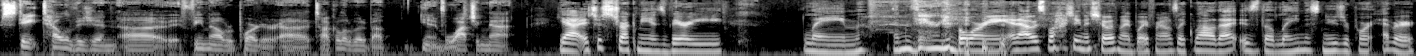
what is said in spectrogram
state television uh, female reporter. Uh, talk a little bit about you know watching that. Yeah, it just struck me as very lame and very boring. and I was watching the show with my boyfriend. I was like, wow, that is the lamest news report ever.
